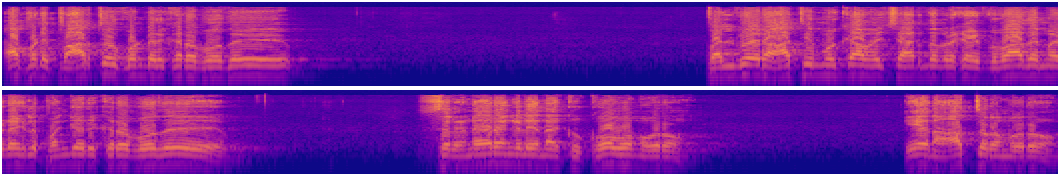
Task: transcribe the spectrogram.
அப்படி பார்த்து கொண்டிருக்கிற போது பல்வேறு அதிமுகவை சார்ந்தவர்கள் விவாத மேடைகளில் பங்கேற்கிற போது சில நேரங்களில் எனக்கு கோபம் வரும். ஏன் ஆத்திரம் வரும்?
